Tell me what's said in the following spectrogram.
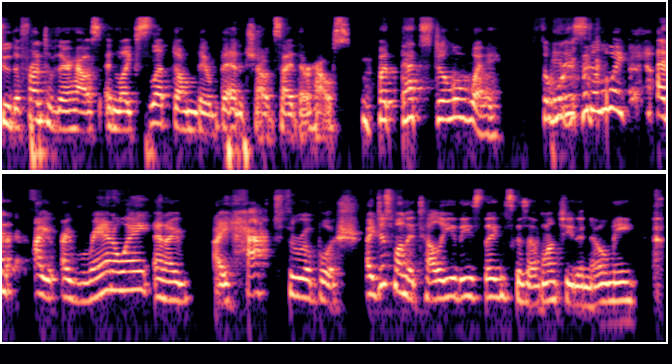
to the front of their house and like slept on their bench outside their house. But that's still a way. So it is still away. And I, I ran away and I, I hacked through a bush. I just want to tell you these things because I want you to know me. but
